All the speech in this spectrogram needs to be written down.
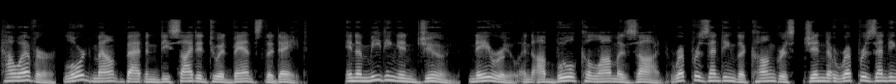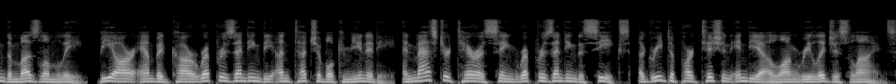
However, Lord Mountbatten decided to advance the date. In a meeting in June, Nehru and Abul Kalam Azad representing the Congress, Jinnah representing the Muslim League, B. R. Ambedkar representing the untouchable community, and Master Tara Singh representing the Sikhs, agreed to partition India along religious lines.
